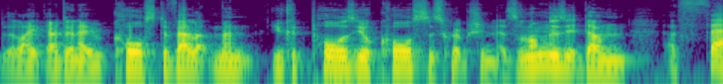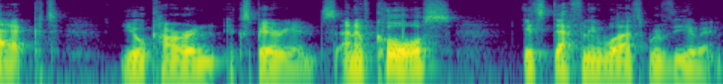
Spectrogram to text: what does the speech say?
like I don't know, course development, you could pause your course subscription as long as it doesn't affect your current experience. And of course, it's definitely worth reviewing.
